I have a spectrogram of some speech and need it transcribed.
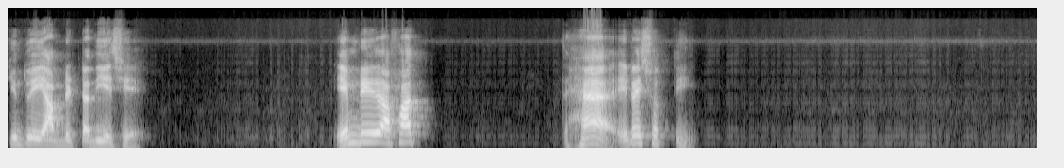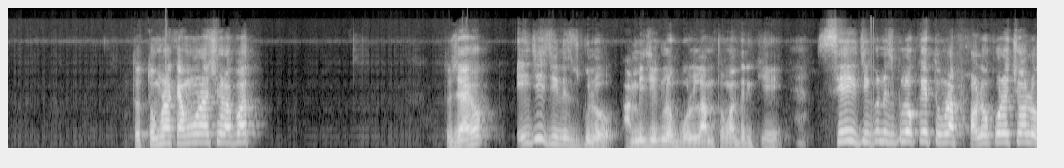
কিন্তু এই আপডেটটা দিয়েছে। এমডি রাফাত হ্যাঁ এটাই সত্যি। তো তোমরা কেমন আছো রাফাত? তো যাই হোক, এই যে জিনিসগুলো, আমি যেগুলো বললাম তোমাদেরকে, সেই জিনিসগুলোকে তোমরা ফলো করে চলো।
